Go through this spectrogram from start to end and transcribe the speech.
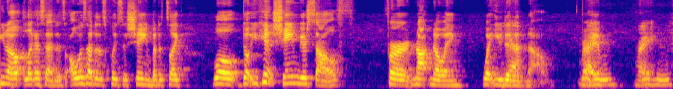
you know, like I said, it's always out of this place of shame. But it's like, well, don't you can't shame yourself for not knowing what you didn't know, right? Mhm. Right. Mhm.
